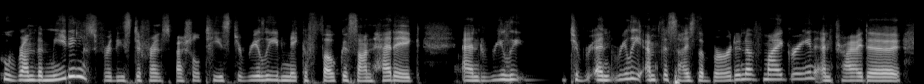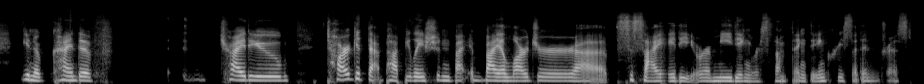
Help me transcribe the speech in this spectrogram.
who run the meetings for these different specialties to really make a focus on headache and really to and really emphasize the burden of migraine and try to you know kind of try to target that population by, by a larger uh, society or a meeting or something to increase that interest.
